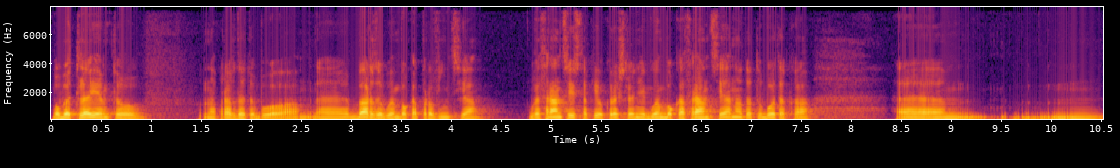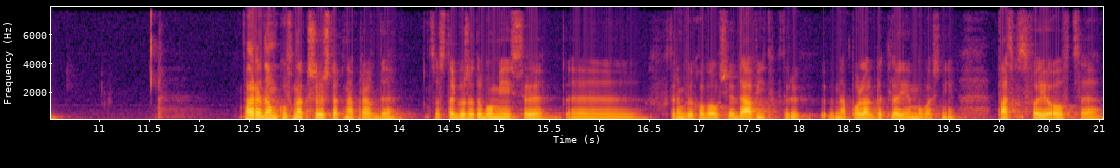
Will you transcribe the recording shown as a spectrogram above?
bo Betlejem to naprawdę to była e, bardzo głęboka prowincja. We Francji jest takie określenie głęboka Francja, no to to była taka parę domków na krzyż tak naprawdę. Co z tego, że to było miejsce, e, w którym wychował się Dawid, który na polach Betlejemu właśnie pasł swoje owce,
